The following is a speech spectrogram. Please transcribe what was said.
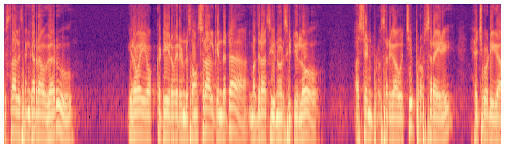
విస్తాలి శంకర్రావు గారు ఇరవై ఒక్కటి ఇరవై రెండు సంవత్సరాల కిందట మద్రాసు యూనివర్సిటీలో అసిస్టెంట్ ప్రొఫెసర్గా వచ్చి ప్రొఫెసర్ అయి హెచ్ఓడిగా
